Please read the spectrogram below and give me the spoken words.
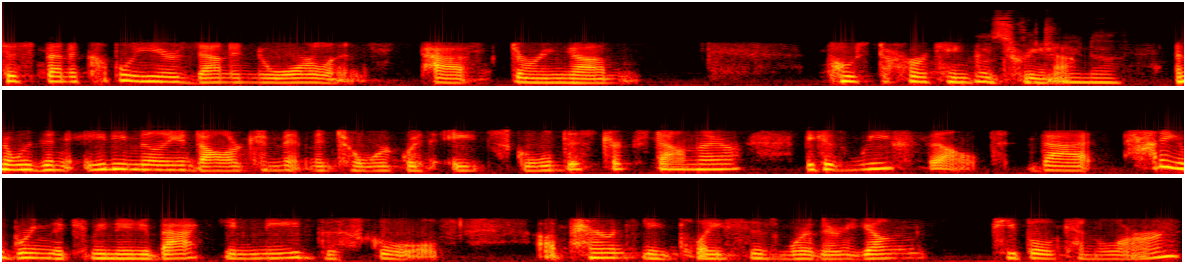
to spend a couple of years down in New Orleans past during um, post Hurricane Katrina. Katrina. And it was an $80 million commitment to work with eight school districts down there because we felt that how do you bring the community back? You need the schools. Uh, parents need places where their young people can learn.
